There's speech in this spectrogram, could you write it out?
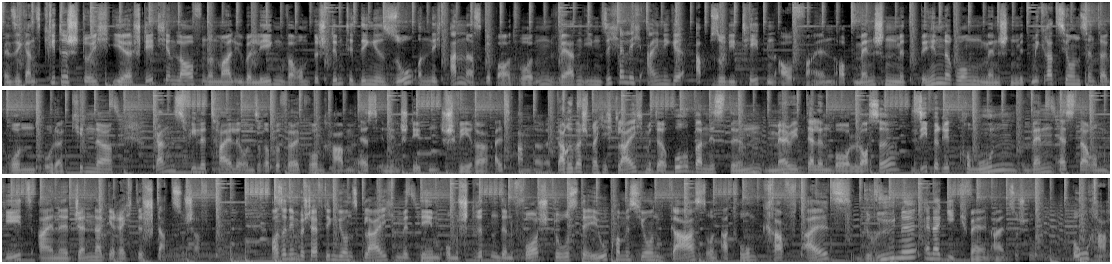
wenn Sie ganz kritisch durch Ihr Städtchen laufen und mal überlegen, warum bestimmte Dinge so und nicht anders gebaut wurden, werden Ihnen sicherlich einige Absurditäten auffallen, ob Menschen mit Behinderung, Menschen mit Migrationshintergrund oder Kinder. Ganz viele Teile unserer Bevölkerung haben es in den Städten schwerer als andere. Darüber spreche ich gleich mit der Urbanistin Mary Dellenbaugh Losse. Sie berät Kommunen, wenn es darum geht, eine gendergerechte Stadt zu schaffen. Außerdem beschäftigen wir uns gleich mit dem umstrittenen Vorstoß der EU-Kommission, Gas- und Atomkraft als grüne Energiequellen einzustufen. Oha!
